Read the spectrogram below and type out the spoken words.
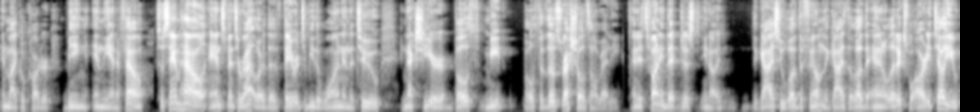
and Michael Carter being in the NFL. So Sam Howell and Spencer Rattler, the favorite to be the one and the two next year, both meet both of those thresholds already. And it's funny that just, you know, the guys who love the film, the guys that love the analytics will already tell you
